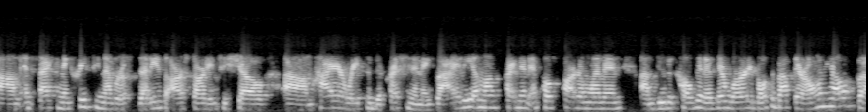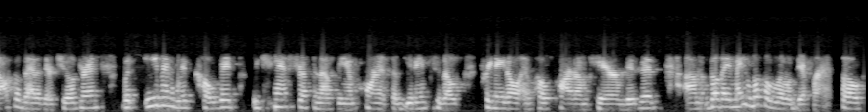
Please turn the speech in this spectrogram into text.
Um, in fact, an increasing number of studies are starting to show um, higher rates of depression and anxiety among pregnant and postpartum women um, due to COVID, as they're worried both about their own health, but also that of their children. But even with COVID, we can't stress enough the importance of getting to those prenatal and postpartum care visits, um, though they may look a little different. So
